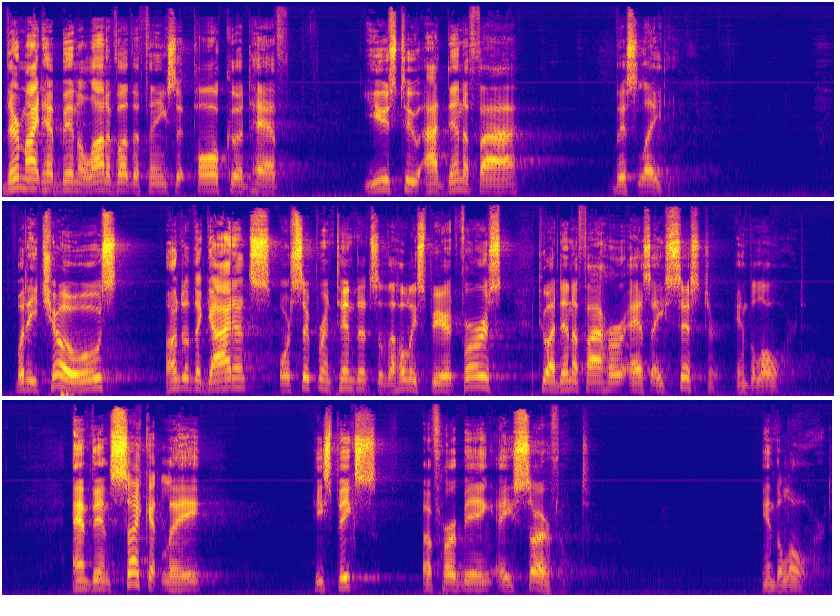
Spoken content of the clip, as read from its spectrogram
There might have been a lot of other things that Paul could have used to identify this lady. But he chose, under the guidance or superintendence of the Holy Spirit, first to identify her as a sister in the Lord. And then, secondly, he speaks of her being a servant in the Lord.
